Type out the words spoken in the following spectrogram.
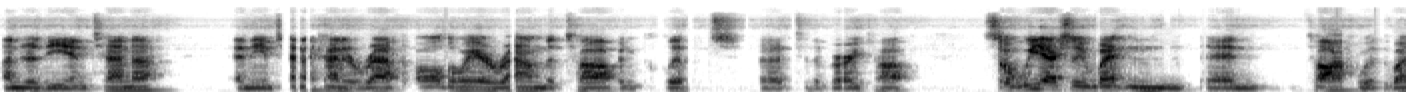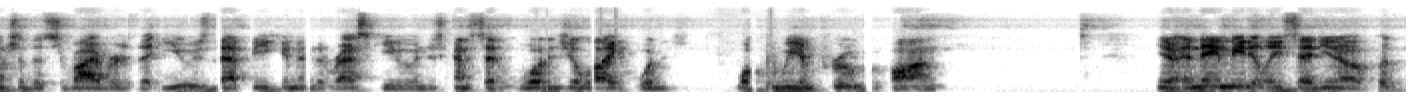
under the antenna, and the antenna kind of wrapped all the way around the top and clipped uh, to the very top. So we actually went and, and talked with a bunch of the survivors that used that beacon in the rescue and just kind of said, what did you like? What what could we improve upon? You know, and they immediately said, you know, put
